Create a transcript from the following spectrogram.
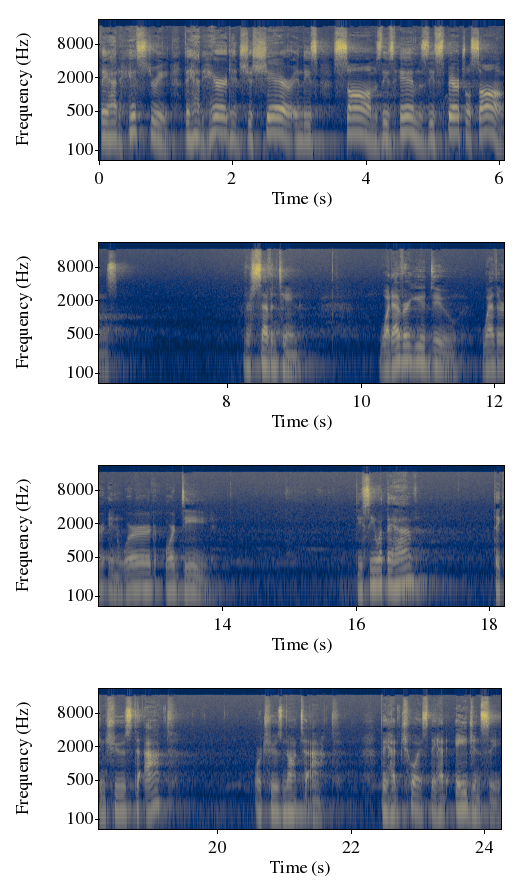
They had history, they had heritage to share in these psalms, these hymns, these spiritual songs. Verse 17 Whatever you do, whether in word or deed, do you see what they have? They can choose to act or choose not to act. They had choice, they had agency,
